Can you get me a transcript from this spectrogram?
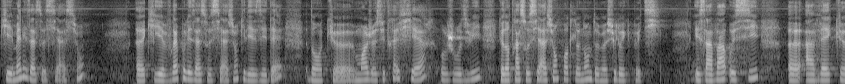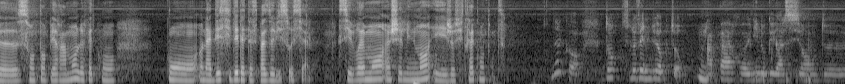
qui aimait les associations, euh, qui est vrai pour les associations, qui les aidait. Donc, moi, je suis très fière aujourd'hui que notre association porte le nom de Monsieur Loïc Petit. Et ça va aussi avec son tempérament, le fait qu'on a décidé d'être espace de vie sociale c'est vraiment un cheminement et je suis très contente. D'accord. Donc le 22 octobre, à part euh, l'inauguration de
